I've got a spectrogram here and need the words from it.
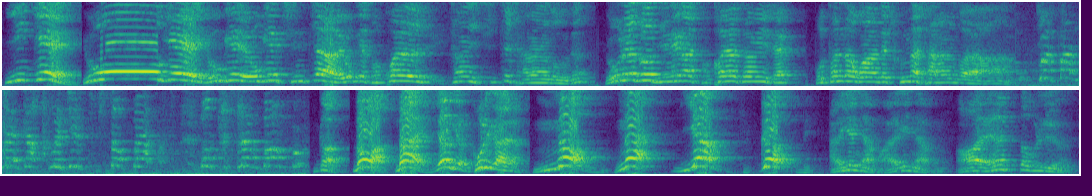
이게 요게 요게 요게 진짜 요게 덕화여 형이 진짜 잘하는 거거든. 요래서 니네가 덕화여 형이 랩 못한다고 하는데 존나 잘하는 거야. 그러니까 너와 나의 연결 고리가 아니라 No, 나, 야, go. 알겠냐고 알겠냐고. 아 NSW는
